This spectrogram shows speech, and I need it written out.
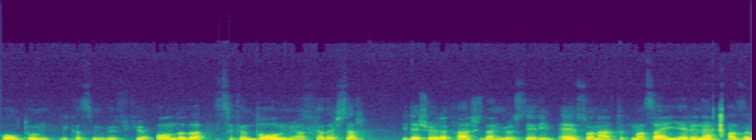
koltuğun bir kısmı gözüküyor. Onda da sıkıntı olmuyor arkadaşlar. Bir de şöyle karşıdan göstereyim. En son artık masayı yerine hazır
